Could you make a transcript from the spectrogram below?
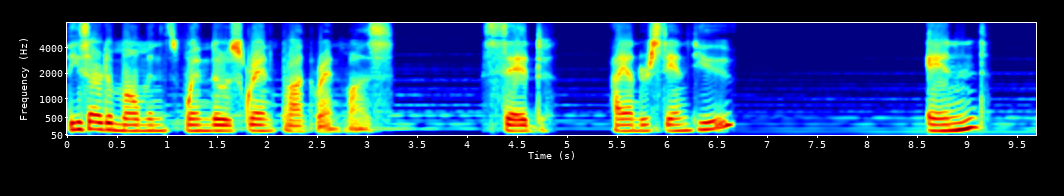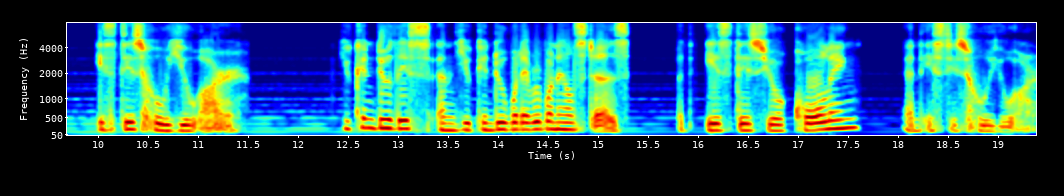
These are the moments when those grandpa grandmas said, I understand you. And is this who you are? You can do this and you can do what everyone else does, but is this your calling? And is this who you are?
